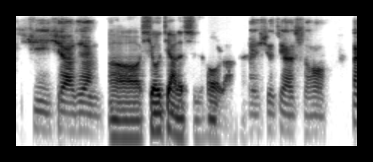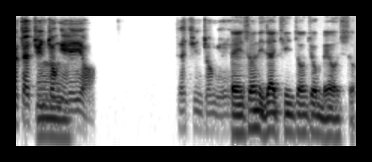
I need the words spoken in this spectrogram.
吸一下这样。哦，休假的时候啦。对，休假的时候，那在军中也有。在军中也有等于说你在军中就没有手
